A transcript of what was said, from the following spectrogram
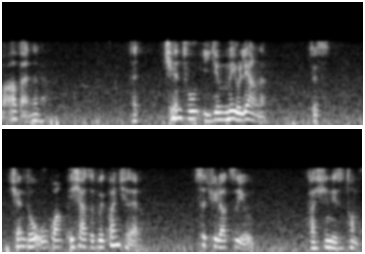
麻烦的呢，他前途已经没有亮了，这是。前途无光，一下子被关起来了，失去了自由，他心里是痛苦，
